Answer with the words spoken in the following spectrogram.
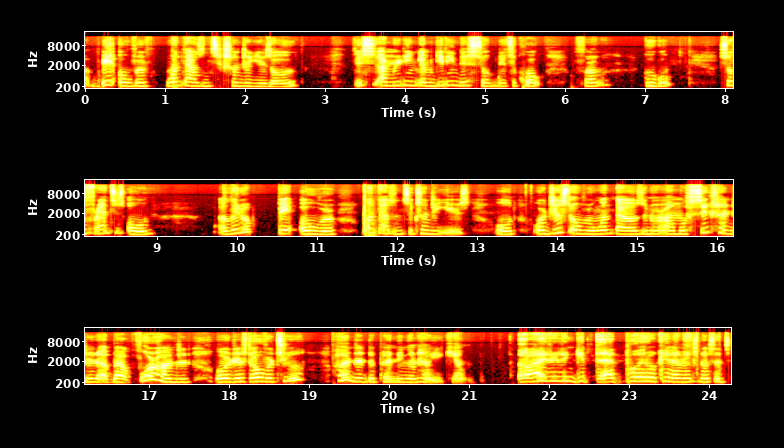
a bit over 1,600 years old. This I'm reading. I'm getting this, so it's a quote from Google. So France is old, a little bit over 1,600 years old, or just over 1,000, or almost 600, about 400, or just over 200, depending on how you count. Oh, I didn't get that, but okay, that makes no sense.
